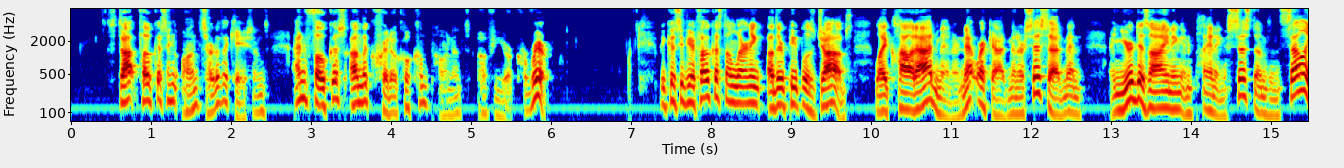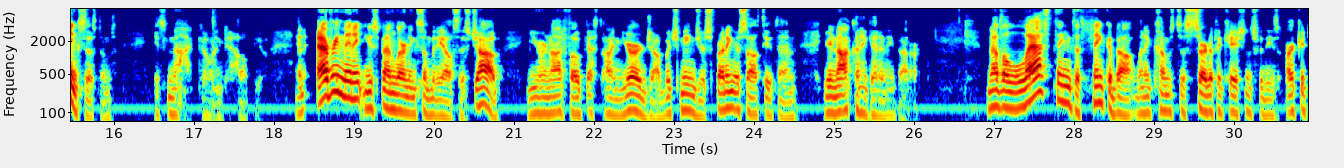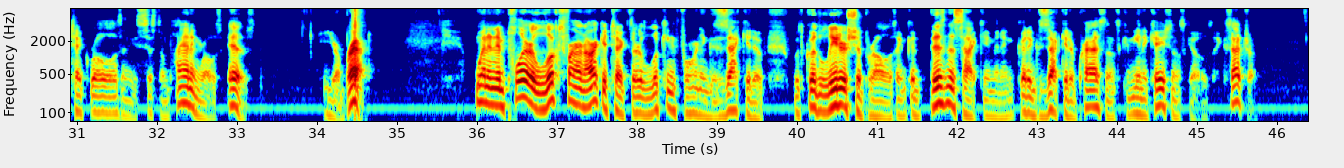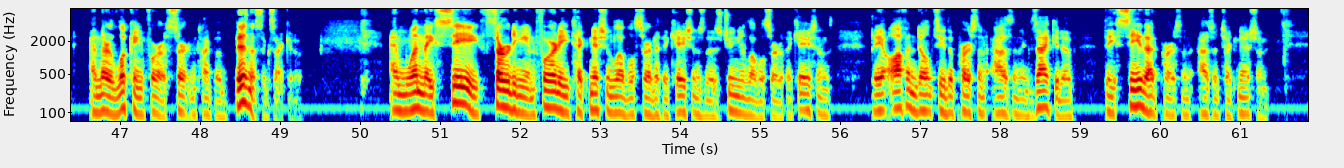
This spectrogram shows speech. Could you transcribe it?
stop focusing on certifications and focus on the critical components of your career. Because if you're focused on learning other people's jobs, like cloud admin or network admin or sysadmin, and you're designing and planning systems and selling systems, it's not going to help you. And every minute you spend learning somebody else's job, you're not focused on your job, which means you're spreading yourself too thin. You're not going to get any better. Now, the last thing to think about when it comes to certifications for these architect roles and these system planning roles is your brand. When an employer looks for an architect, they're looking for an executive with good leadership roles and good business acumen and good executive presence, communication skills, etc. And they're looking for a certain type of business executive. And when they see 30 and 40 technician level certifications, those junior level certifications, they often don't see the person as an executive. They see that person as a technician.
